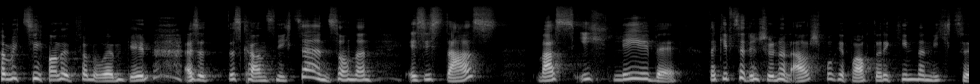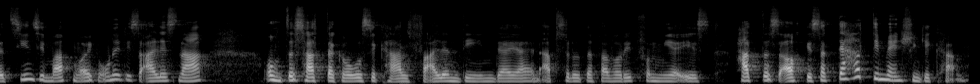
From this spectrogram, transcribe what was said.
damit sie auch nicht verloren gehen. Also das kann es nicht sein, sondern es ist das, was ich lebe. Da gibt es ja den schönen Ausspruch, ihr braucht eure Kinder nicht zu erziehen, sie machen euch ohne das alles nach. Und das hat der große Karl Valentin, der ja ein absoluter Favorit von mir ist, hat das auch gesagt. Der hat die Menschen gekannt.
